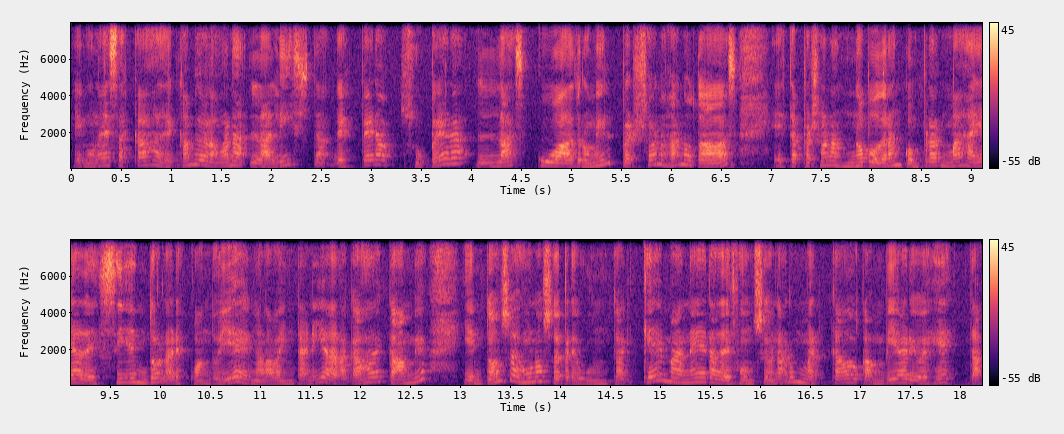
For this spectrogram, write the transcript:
en una esas cajas de cambio de La Habana la lista de espera supera las 4.000 personas anotadas. Estas personas no podrán comprar más allá de 100 dólares cuando lleguen a la ventanilla de la caja de cambio y entonces uno se pregunta qué manera de funcionar un mercado cambiario es esta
